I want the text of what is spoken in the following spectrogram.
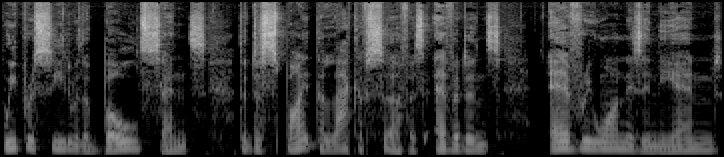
we proceed with a bold sense that despite the lack of surface evidence, everyone is in the end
